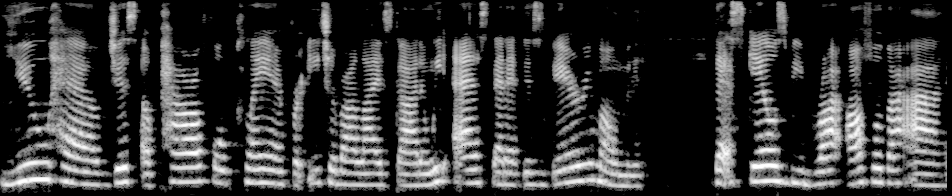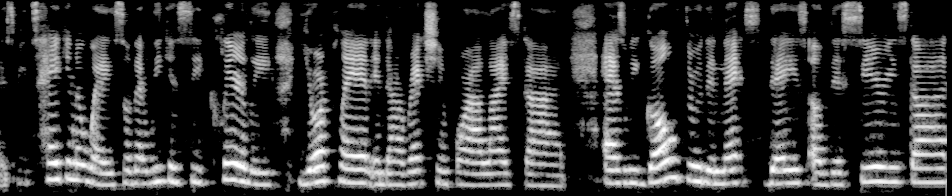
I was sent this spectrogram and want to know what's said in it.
you have just a powerful plan for each of our lives, God, and we ask that at this very moment that scales be brought off of our eyes, be taken away so that we can see clearly your plan and direction for our lives, God. As we go through the next days of this series, God,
